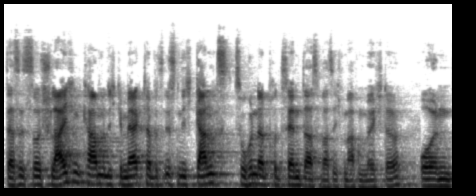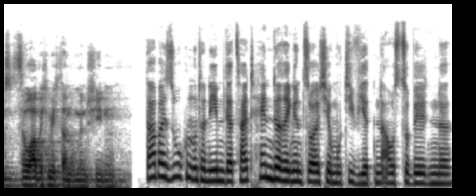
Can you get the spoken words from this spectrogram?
dass es so schleichend kam und ich gemerkt habe, es ist nicht ganz zu 100 Prozent das, was ich machen möchte. Und so habe ich mich dann umentschieden. Dabei suchen Unternehmen derzeit händeringend solche motivierten Auszubildende.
